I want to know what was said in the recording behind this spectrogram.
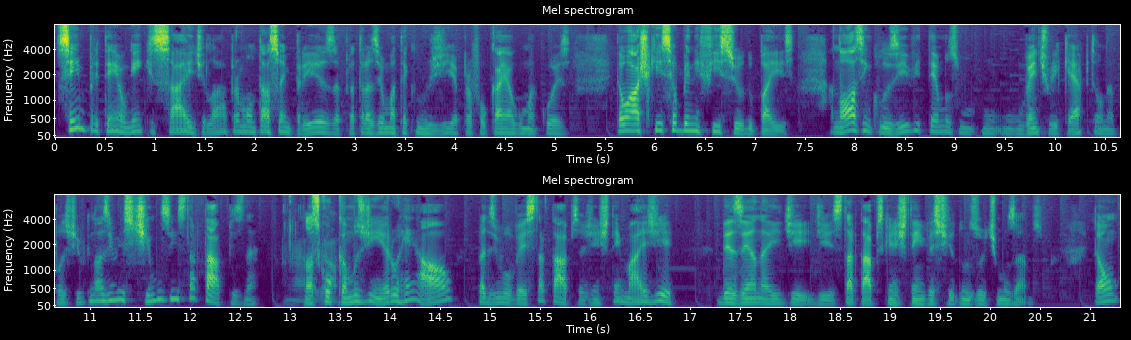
Sempre tem alguém que sai de lá para montar sua empresa, para trazer uma tecnologia, para focar em alguma coisa. Então, eu acho que esse é o benefício do país. Nós, inclusive, temos um, um venture capital né, positivo que nós investimos em startups, né? Ah, nós legal. colocamos dinheiro real para desenvolver startups. A gente tem mais de dezena aí de, de startups que a gente tem investido nos últimos anos. Então,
